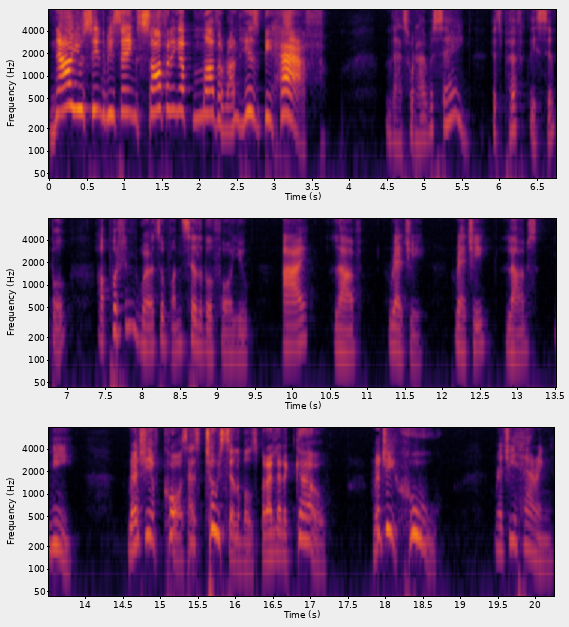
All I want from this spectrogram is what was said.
Now you seem to be saying softening up Mother on his behalf. That's what I was saying. It's perfectly simple. I'll put it in words of one syllable for you. I love Reggie. Reggie loves me. Reggie, of course, has two syllables, but I let it go. Reggie who? Reggie Herring.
